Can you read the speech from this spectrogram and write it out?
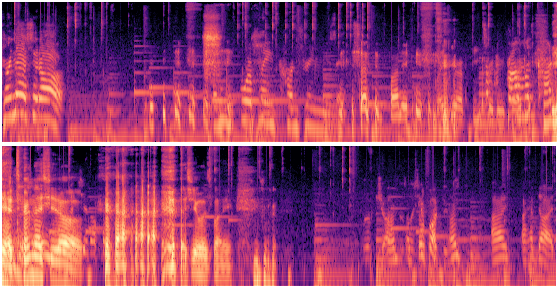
Turn that shit off! Before playing country music. It sounded funny. like you're a beat producer. problem with country yeah, music? turn that Hey, shit off. that shit was funny. I'm, John. I'm so fucked. I'm, I, I have died.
